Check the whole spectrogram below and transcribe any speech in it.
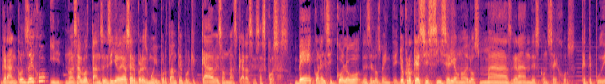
gran consejo y no es algo tan sencillo de hacer, pero es muy importante porque cada vez son más caras esas cosas. Ve con el psicólogo desde los 20. Yo creo que sí, sí sería uno de los más grandes consejos que te pudiera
